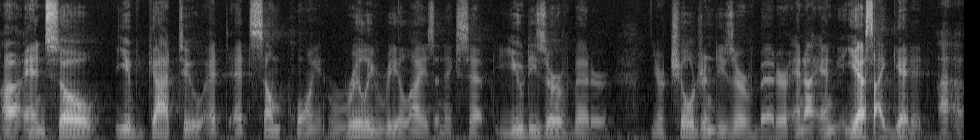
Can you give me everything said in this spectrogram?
uh, and so you've got to, at, at some point, really realize and accept you deserve better, your children deserve better. And, I, and yes, I get it. I,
